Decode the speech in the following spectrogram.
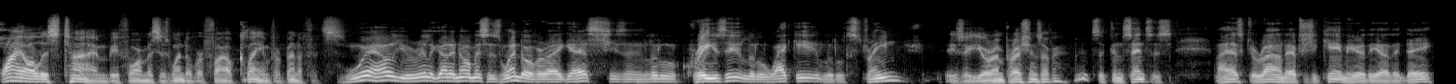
Why all this time before Mrs. Wendover filed claim for benefits? Well, you really got to know Mrs. Wendover, I guess. She's a little crazy, a little wacky, a little strange. These are your impressions of her? It's a consensus. I asked around after she came here the other day.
